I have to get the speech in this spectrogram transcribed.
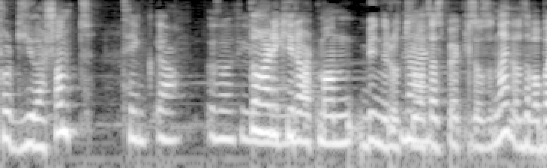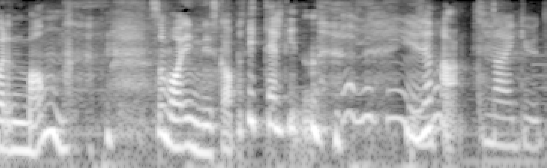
folk gjør sånt. Tenk, ja. Altså, Da er det ikke rart man begynner å tro Nei. at det er spøkelse også. Nei, det var bare en mann som var inni skapet ditt hele tiden. ja. Nei, gud.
